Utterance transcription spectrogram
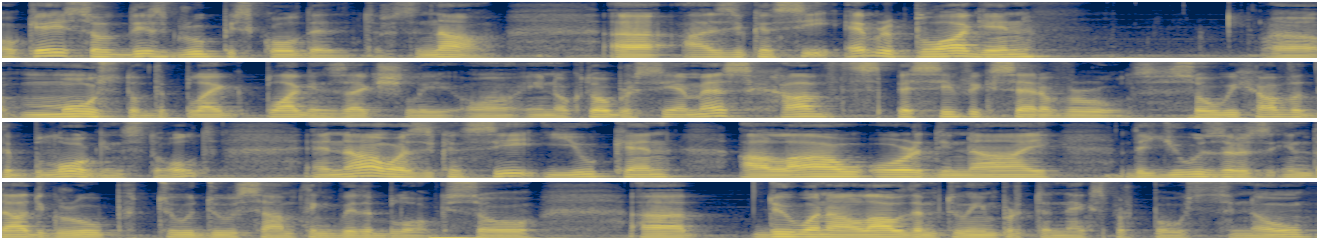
Okay, so this group is called editors. Now, uh, as you can see, every plugin uh, most of the plug plugins actually uh, in October CMS have specific set of rules. So we have the blog installed and now as you can see you can allow or deny the users in that group to do something with the blog. So uh, do you want to allow them to import and export posts? No.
